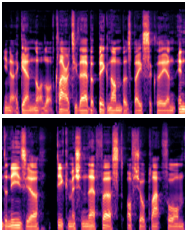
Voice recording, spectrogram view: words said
You know, again, not a lot of clarity there, but big numbers basically. And Indonesia, decommissioned their first offshore platform.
